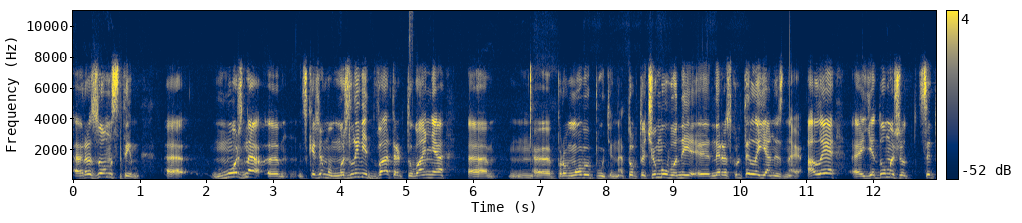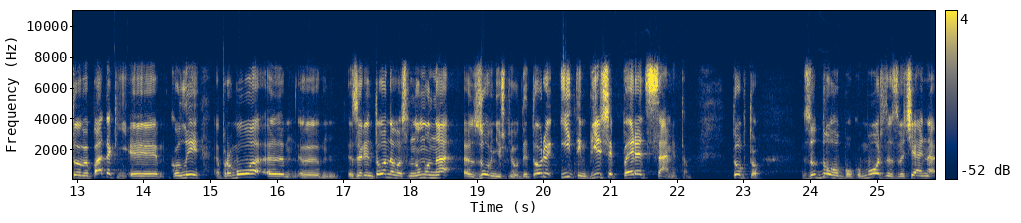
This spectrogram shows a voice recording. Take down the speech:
Разом з тим, можна, е, скажімо, можливі два трактування. е, е, Промови Путіна, тобто, чому вони е, не розкрутили, я не знаю. Але я думаю, що це той випадок, коли промова зорієнтована в основному на зовнішню аудиторію, і тим більше перед самітом. Тобто, з одного боку, можна звичайно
